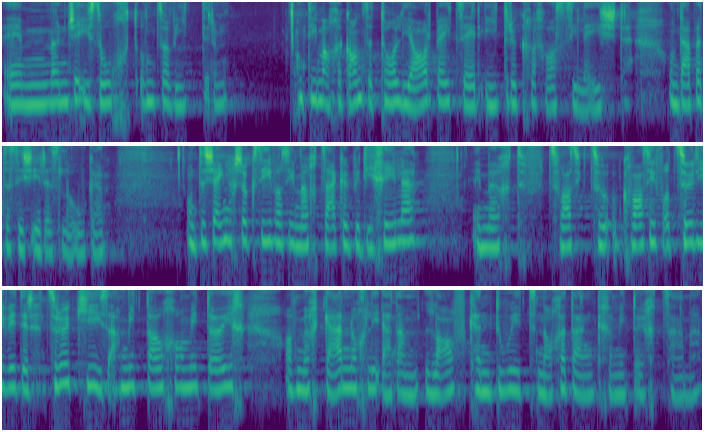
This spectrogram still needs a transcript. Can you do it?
ähm, Menschen in Sucht und so weiter. Und die machen ganz eine tolle Arbeit, sehr eindrücklich, was sie leisten. Und eben, das ist ihr Slogan. Und das war eigentlich schon, was ich möchte sagen über die Kirche. Ich möchte quasi, von Zürich wieder zurück ins Emmental kommen mit euch. Aber ich möchte gerne noch ein bisschen an dem Love Can Do It nachdenken mit euch zusammen.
